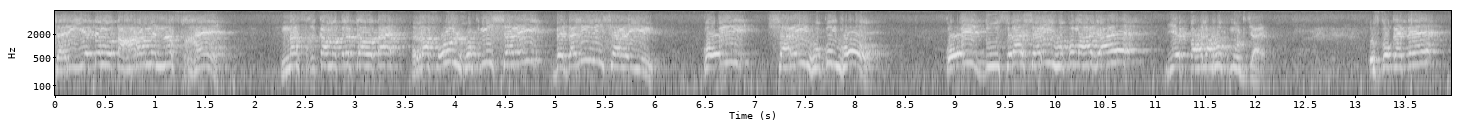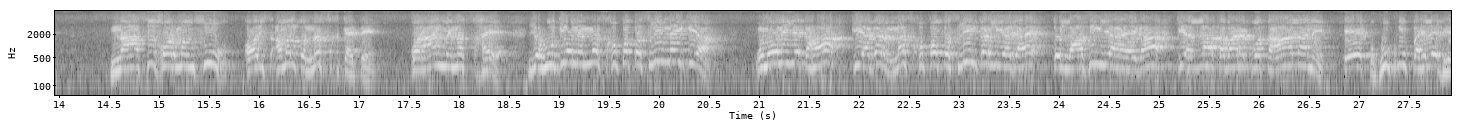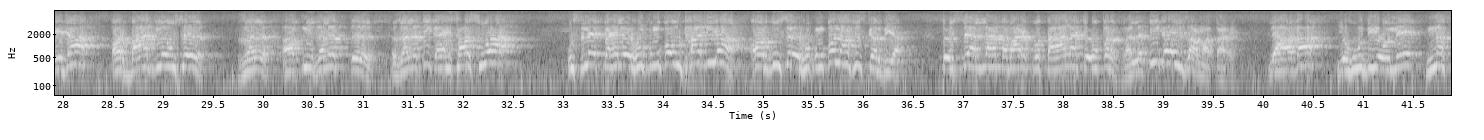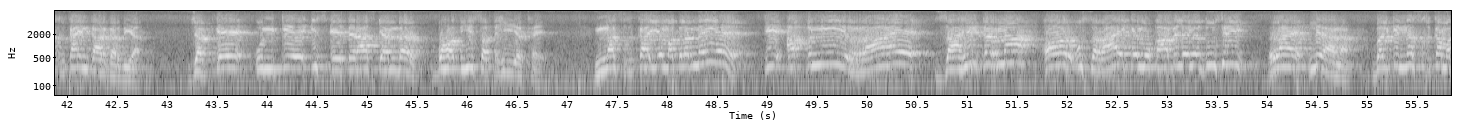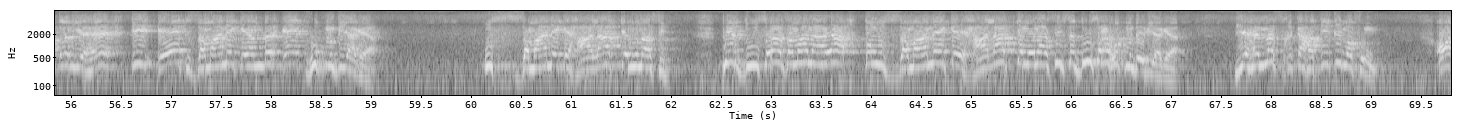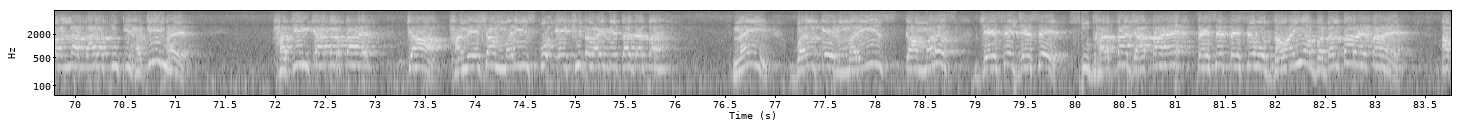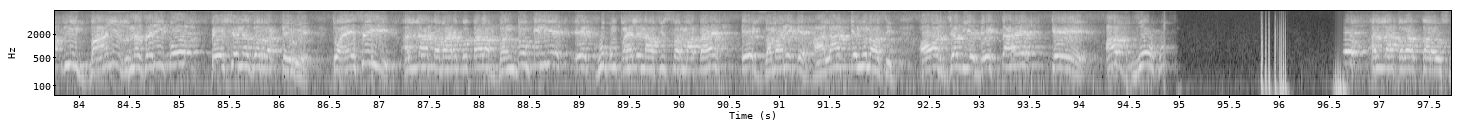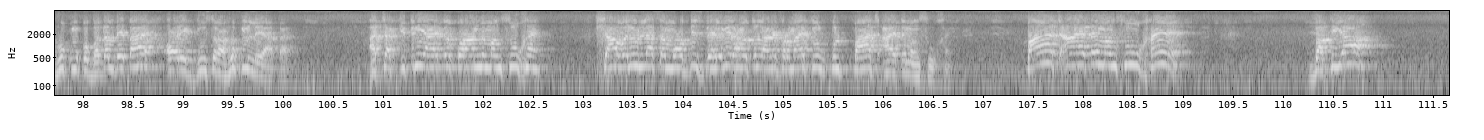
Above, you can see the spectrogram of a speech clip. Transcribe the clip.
شریعت متحرہ میں نسخ ہے۔ نسخ کا مطلب کیا ہوتا ہے؟ رفع الحکم شرعی بے دلیل شرعی کوئی شرعی حکم ہو، کوئی دوسرا شرعی حکم آ جائے، یہ پہلا حکم اٹھ جائے۔ اس کو کہتے ہیں ناسخ اور منسوخ، اور اس عمل کو نسخ کہتے ہیں۔ قرآن میں نسخ ہے۔ یہودیوں نے نسخ کو تسلیم نہیں کیا۔ انہوں نے یہ کہا کہ اگر نسخ کو تسلیم کر لیا جائے تو لازم یہ آئے گا کہ اللہ تبارک و تعالی نے ایک حکم پہلے بھیجا اور بعد میں اسے اپنی غلط، غلطی کا احساس ہوا، اس نے پہلے حکم کو اٹھا دیا اور دوسرے حکم کو نافذ کر دیا۔ تو اس سے اللہ تبارک و تعالیٰ کے اوپر غلطی کا الزام آتا ہے۔ لہذا یہودیوں نے نسخ کا انکار کر دیا، جبکہ ان کے اس اعتراض کے اندر بہت ہی سطحیت ہے۔ نسخ کا یہ مطلب نہیں ہے کہ اپنی رائے ظاہر کرنا اور اس رائے کے مقابلے میں دوسری رائے لے آنا، بلکہ نسخ کا مطلب یہ ہے کہ ایک زمانے کے اندر ایک حکم دیا گیا۔ اس زمانے کے حالات کے مناسب۔ پھر دوسرا زمانہ آیا تو اس زمانے کے حالات کے مناسب سے دوسرا حکم دے دیا گیا۔ یہ ہے نسخ کا حقیقی مفہوم۔ اور اللہ تعالیٰ کیونکہ حکیم ہے، حکیم کیا کرتا ہے؟ کیا ہمیشہ مریض کو ایک ہی دوائی دیتا جاتا ہے؟ نہیں، بلکہ مریض کا مرض جیسے جیسے سدھرتا جاتا ہے، تیسے تیسے وہ دوائیاں بدلتا رہتا ہے۔ اپنی بالغ نظری کو پیش نظر رکھتے ہوئے۔ تو ایسے ہی اللہ تبارک و تعالیٰ بندوں کے لیے ایک حکم پہلے نافذ فرماتا ہے، ایک زمانے کے حالات کے مناسب۔ اور جب یہ دیکھتا ہے کہ اب وہ اللہ تبارک تعالیٰ اس حکم کو بدل دیتا ہے اور ایک دوسرا حکم لے آتا ہے۔ اچھا کتنی آیتیں قرآن میں منسوخ ہیں؟ شاہ ولی اللہ سے محدث دہلوی رحمۃ اللہ نے فرمایا کہ کل پانچ آیتیں منسوخ ہیں۔ پانچ آیتیں منسوخ ہیں۔ بقیہ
